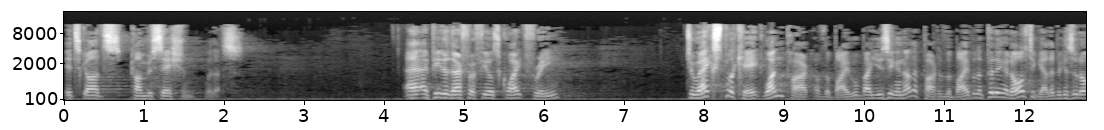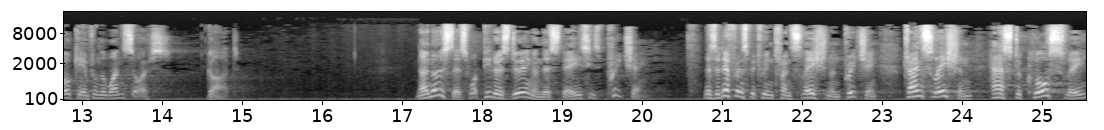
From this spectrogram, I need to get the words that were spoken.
It's God's conversation with us. Uh, and Peter therefore feels quite free to explicate one part of the Bible by using another part of the Bible and putting it all together because it all came from the one source God. Now, notice this what Peter is doing on this day is he's preaching. There's a difference between translation and preaching. Translation has to closely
